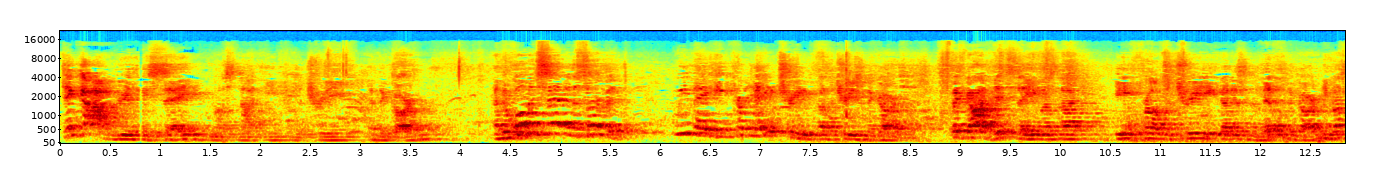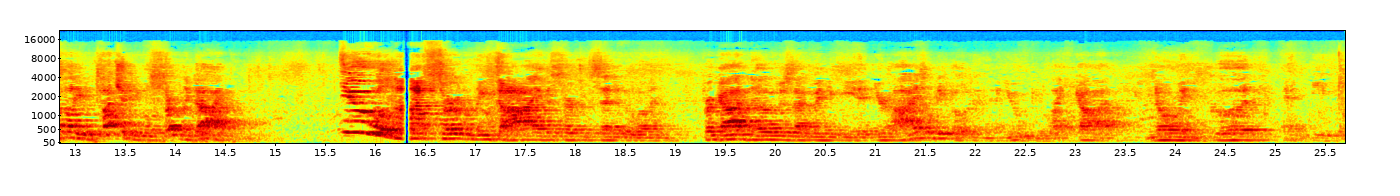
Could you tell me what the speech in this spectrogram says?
did God really say you must not eat from the tree in the garden? And the woman said to the serpent, We may eat from any tree of the trees in the garden. But God did say you must not eat from the tree that is in the middle of the garden. You must not even touch it, you will certainly die. You will not certainly die, the serpent said to the woman. For God knows that when you eat it, your eyes will be opened, and you will be like God, knowing good and evil.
